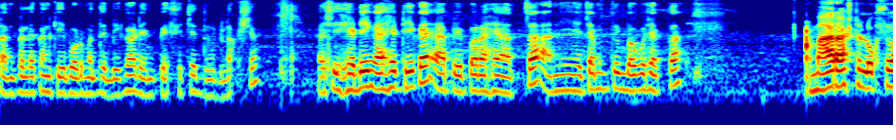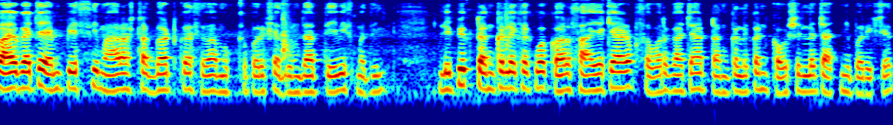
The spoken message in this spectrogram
टंकलेखन कीबोर्डमध्ये बिघाड एम पी एस सीचे दुर्लक्ष अशी हेडिंग आहे. ठीक आहे. हा पेपर आहे आजचा आणि याच्यामध्ये तुम्ही बघू शकता महाराष्ट्र लोकसेवा आयोगाच्या M P S C Maharashtra गट क सेवा मुख्य परीक्षा दोन हजार तेवीसमधील लिपिक टंकलेखक व कर सहाय्यक या संवर्गाच्या टंकलेखन कौशल्य चाचणी परीक्षेत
